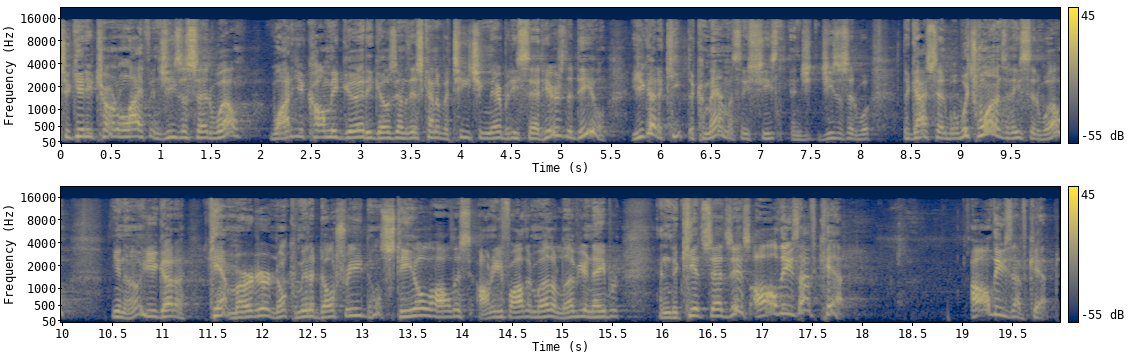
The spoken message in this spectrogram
to get eternal life? And Jesus said, Well, why do you call me good? He goes into this kind of a teaching there, but he said, Here's the deal. You got to keep the commandments. And Jesus said, Well, the guy said, Well, which ones? And he said, Well, you know, you got to, can't murder, don't commit adultery, don't steal, all this, honor your father and mother, love your neighbor. And the kid says this, All these I've kept. All these I've kept.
